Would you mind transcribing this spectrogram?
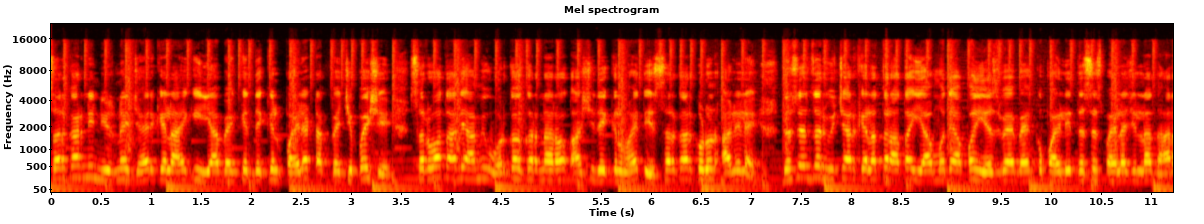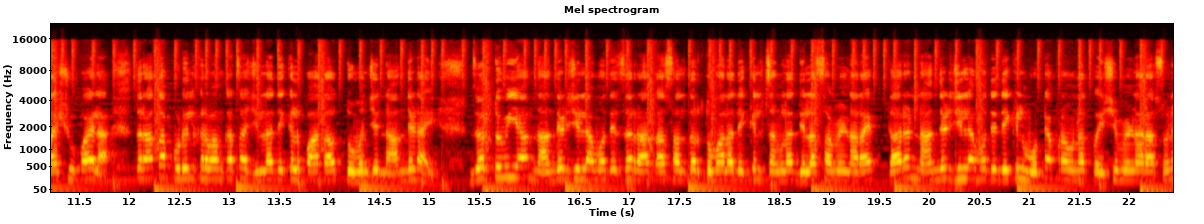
सरकारने निर्णय जाहीर केला आहे की या बँकेत देखील पहिल्या टप्प्याचे पैसे सर्वात आधी आम्ही वर्ग करणार आहोत अशी देखील माहिती सरकारकडून आलेली आहे. तसेच जर विचार केला तर आता यामध्ये आपण एस बी आय बँक पाहिली तसेच पहिला जिल्हा धाराशिव पाहिला. तर आता पुढील क्रमांकाचा जिल्हा देखील पाहत आहोत. तो म्हणजे नांदेड आहे. जर तुम्ही या नांदेड जिल्ह्यामध्ये जर राहत असाल तर तुम्हाला देखील चांगला दिलासा मिळणार आहे. कारण नांदेड जिल्ह्यामध्ये देखील मोठ्या प्रमाणात पैसे मिळणार असून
